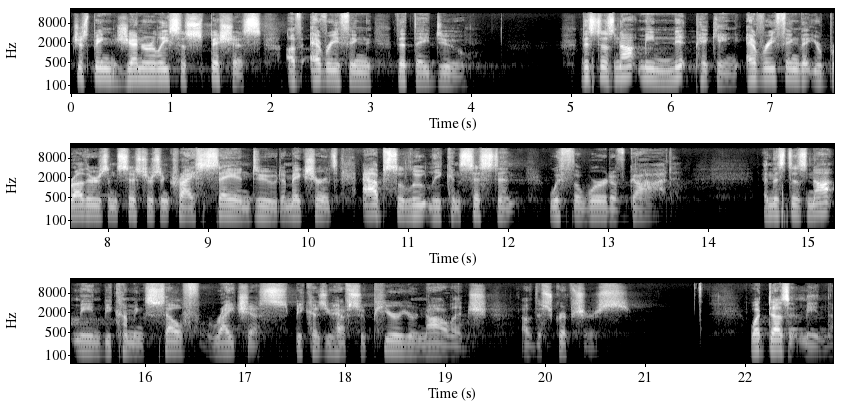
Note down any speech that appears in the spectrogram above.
just being generally suspicious of everything that they do. This does not mean nitpicking everything that your brothers and sisters in Christ say and do to make sure it's absolutely consistent with the Word of God. And this does not mean becoming self righteous because you have superior knowledge of the scriptures. What does it mean, though?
